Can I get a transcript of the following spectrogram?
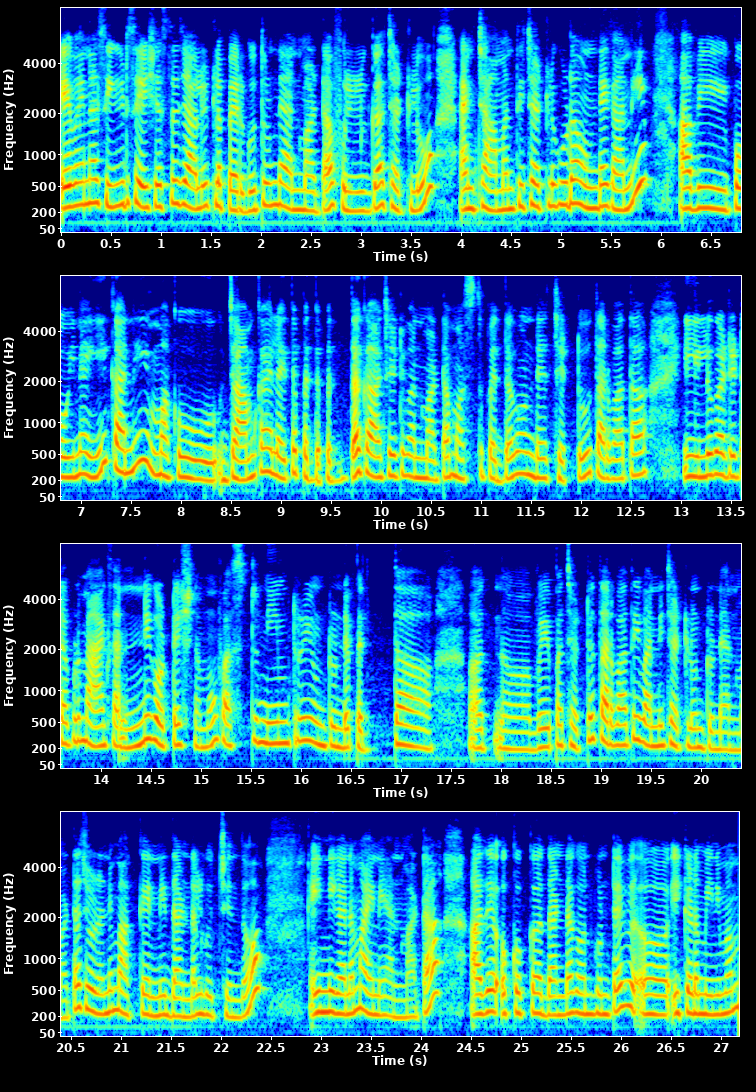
ఏవైనా సీడ్స్ వేసేస్తే చాలు ఇట్లా పెరుగుతుండే అనమాట ఫుల్‌గా చెట్లు. అండ్ చామంతి చెట్లు కూడా ఉండే కానీ అవి పోయినాయి. కానీ మాకు జామ జామకాయలయితే పెద్ద పెద్ద కాచేటివనమాట. మస్తు పెద్దగా ఉండే చెట్టు. తర్వాత ఈ ఇల్లు కట్టేటప్పుడు మ్యాక్స్ అన్నీ కొట్టేసినాము. ఫస్ట్ నీమ్ ట్రీ ఉంటుండే పెద్ద వేప చెట్టు. తర్వాత ఇవన్నీ చెట్లు ఉంటుండే అనమాట. చూడండి మా అక్క ఎన్ని దండలు గుచ్చిందో. ఇన్ని గనం అయినాయనమాట. అదే ఒక్కొక్క దండ కొనుక్కుంటే ఇక్కడ మినిమం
